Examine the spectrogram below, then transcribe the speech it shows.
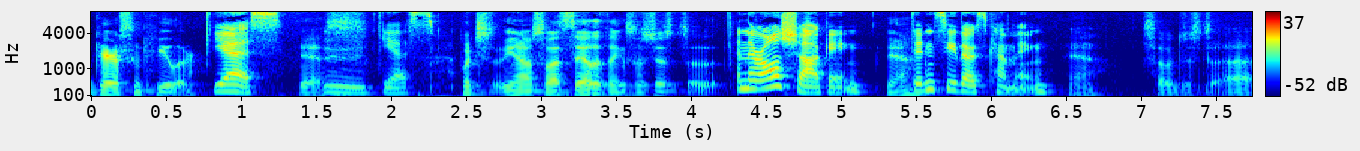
Garrison Keillor. Yes. Yes. Mm, yes. Which you know, so that's the other thing. So it's just uh, And they're all shocking. Yeah. Didn't see those coming. Yeah. So just uh,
